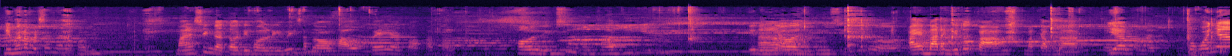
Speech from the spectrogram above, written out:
di mana mereka clubbing mana sih nggak tahu di Holy Wings atau HUV atau apa apa Kalau Wings tuh bukan clubbing. Itu Ah. kayak lanjut musik gitu loh. kayak bar gitu kan macam bar ya pokoknya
